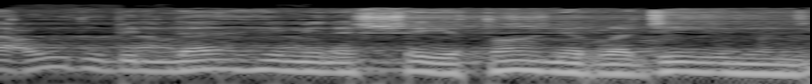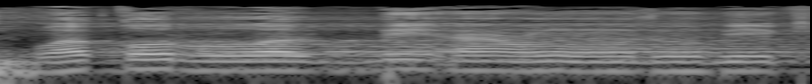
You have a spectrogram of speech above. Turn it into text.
أعوذ بالله من الشيطان الرجيم. وقل رب أعوذ بك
